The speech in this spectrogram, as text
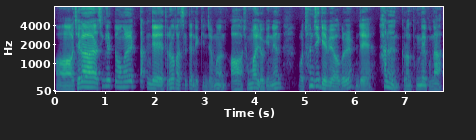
어, 제가 신길동을 딱 이제 들어갔을 때 느낀 점은 아, 정말 여기는 뭐 천지 개벽을 이제 하는 그런 동네구나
